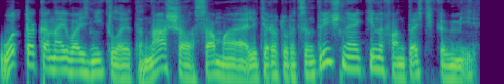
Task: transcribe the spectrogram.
Вот так она и возникла. Это наша самая литературоцентричная кинофантастика в мире.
